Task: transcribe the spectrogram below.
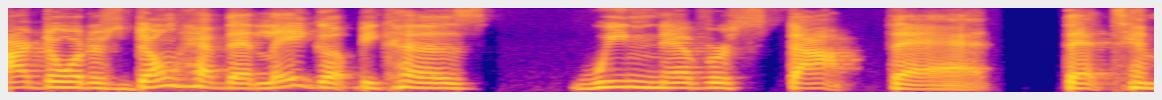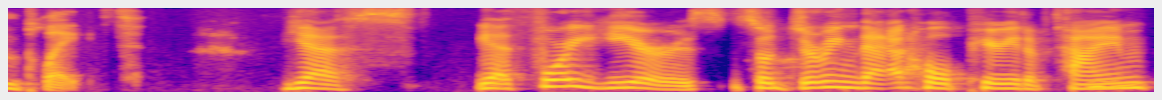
our daughters don't have that leg up because we never stop that that template. Yes. Yeah, for years. So during that whole period of time, mm-hmm.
